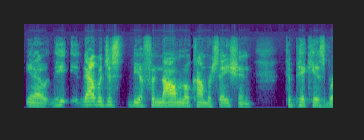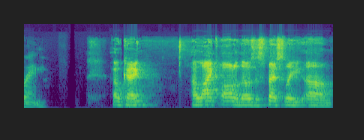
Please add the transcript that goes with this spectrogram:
you know, he, that would just be a phenomenal conversation to pick his brain. Okay. I like all of those, especially, um,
